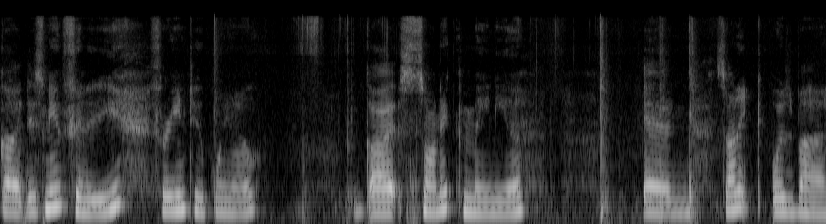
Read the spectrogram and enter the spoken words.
Got Disney Infinity 3 and 2.0. Got Sonic Mania. And Sonic was by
